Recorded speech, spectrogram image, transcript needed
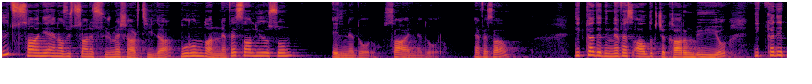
3 saniye en az 3 saniye sürme şartıyla burundan nefes alıyorsun eline doğru, sağ eline doğru. Nefes al. Dikkat edin nefes aldıkça karın büyüyor. Dikkat et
